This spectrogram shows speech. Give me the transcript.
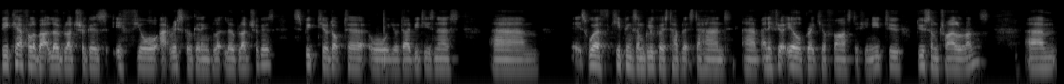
be careful about low blood sugars if you're at risk of getting bl low blood sugars. Speak to your doctor or your diabetes nurse um, it's worth keeping some glucose tablets to hand. Um, and if you're ill, break your fast if you need to. Do some trial runs. Um,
